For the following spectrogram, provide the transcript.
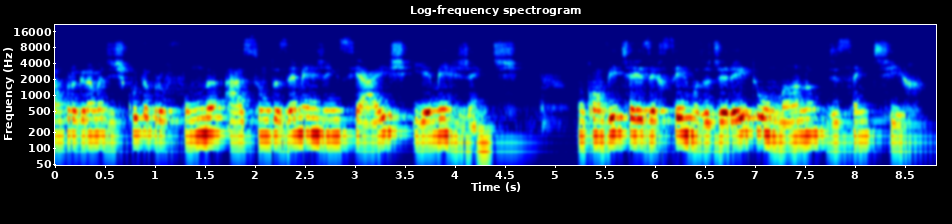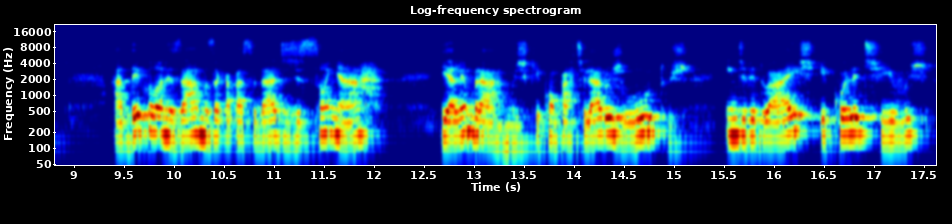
É um programa de escuta profunda a assuntos emergenciais e emergentes. Um convite a exercermos o direito humano de sentir, a decolonizarmos a capacidade de sonhar e a lembrarmos que compartilhar os lutos individuais e coletivos,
